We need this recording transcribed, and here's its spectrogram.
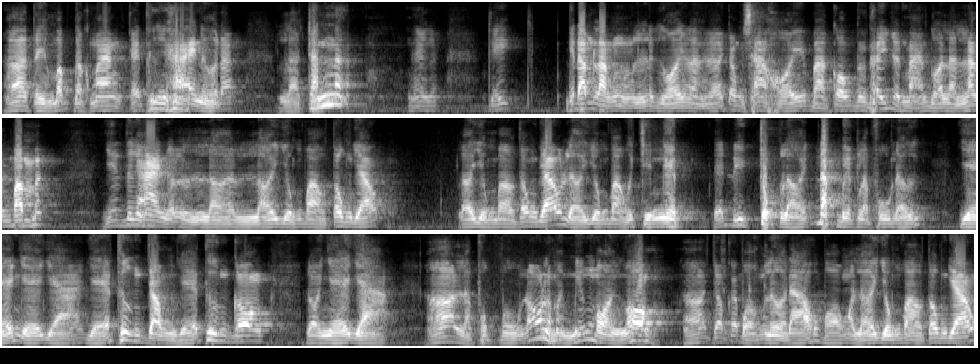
à, tiền mất tật mang. Cái thứ hai nữa đó là tránh á, cái cái đám lăng gọi là ở trong xã hội bà con tôi thấy trên mạng gọi là lăng băm á. Với thứ hai nữa là lợi dụng vào tôn giáo lợi dụng vào tôn giáo lợi dụng vào cái chuyện nghiệp để đi trục lợi đặc biệt là phụ nữ dễ nhẹ dạ dễ thương chồng dễ thương con rồi nhẹ dạ. Đó là phục vụ nó là một miếng mồi ngon. Đó, cho cái bọn lừa đảo bọn mà lợi dụng vào tôn giáo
